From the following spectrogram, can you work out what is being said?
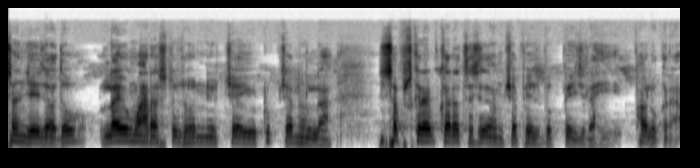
संजय जाधव. लाईव्ह महाराष्ट्र झोन न्यूजच्या यूट्यूब चॅनलला सबस्क्राईब करा तसेच आमच्या फेसबुक पेजलाही फॉलो करा.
